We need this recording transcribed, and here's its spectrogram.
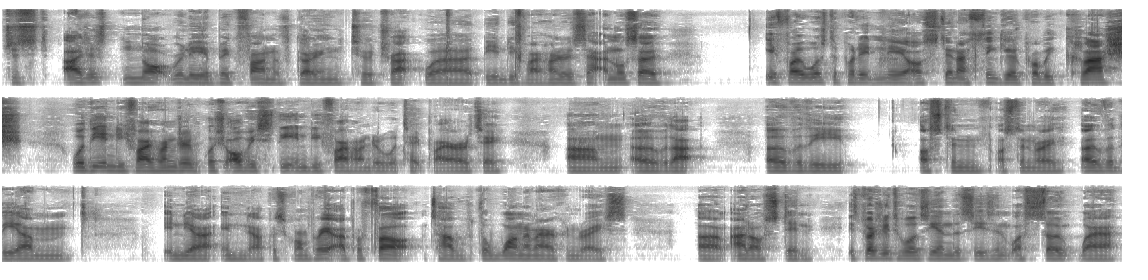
just I just not really a big fan of going to a track where the Indy 500 is set, and also if I was to put it near Austin, I think it would probably clash with the Indy 500, which obviously the Indy 500 would take priority um, over that over the Austin Austin race over the um India Indianapolis Grand Prix. I prefer to have the one American race um, at Austin, especially towards the end of the season, where so where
